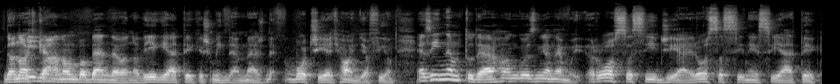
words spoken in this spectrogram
De a nagy kánonban benne van a végjáték és minden más, de bocsi, egy hangya film. Ez így nem tud elhangozni, hanem hogy rossz a CGI, rossz a színészi játék,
